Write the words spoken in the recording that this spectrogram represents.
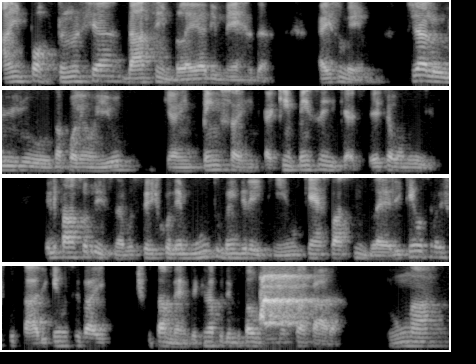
A importância da assembleia de merda. É isso mesmo. Você já leu o livro Napoleão Hill, que é, Pensa, é Quem Pensa Enriquece? Esse é o nome do livro. Ele fala sobre isso, né? Você escolher muito bem direitinho quem é a sua assembleia, de quem você vai escutar, de quem você vai escutar merda, quem vai poder botar o vídeo na sua cara. Vamos lá.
